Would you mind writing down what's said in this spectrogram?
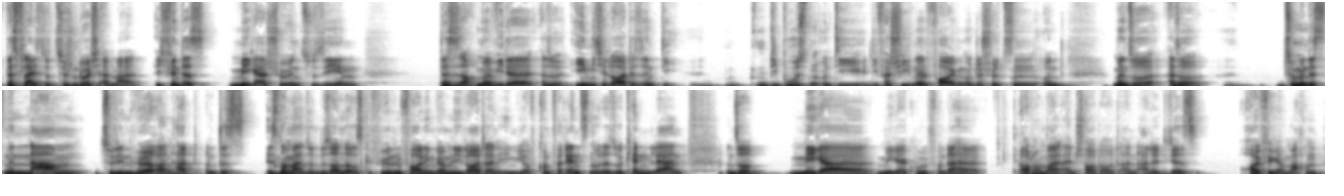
das vielleicht so zwischendurch einmal. Ich finde es mega schön zu sehen, dass es auch immer wieder, also ähnliche Leute sind, die, die boosten und die, die verschiedenen Folgen unterstützen und man so, also zumindest einen Namen zu den Hörern hat und das ist nochmal so ein besonderes Gefühl und vor allen Dingen, wenn man die Leute dann irgendwie auf Konferenzen oder so kennenlernt und so, mega, mega cool. Von daher auch nochmal ein Shoutout an alle, die das häufiger machen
